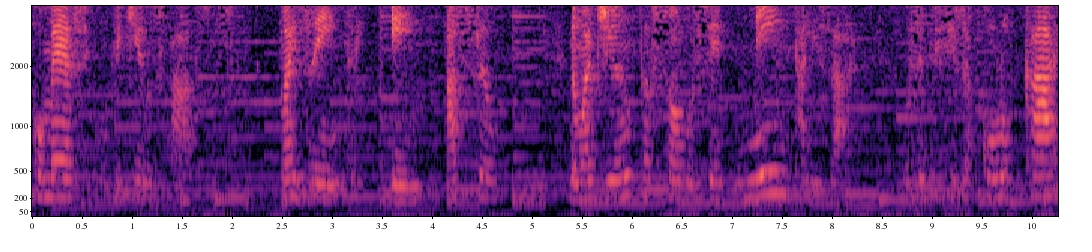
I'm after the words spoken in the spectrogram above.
Comece com pequenos passos, mas entre em ação. Não adianta só você mentalizar, você precisa colocar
